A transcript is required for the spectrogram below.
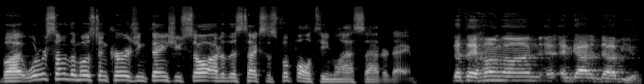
But what were some of the most encouraging things you saw out of this Texas football team last Saturday? That they hung on and got a W.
